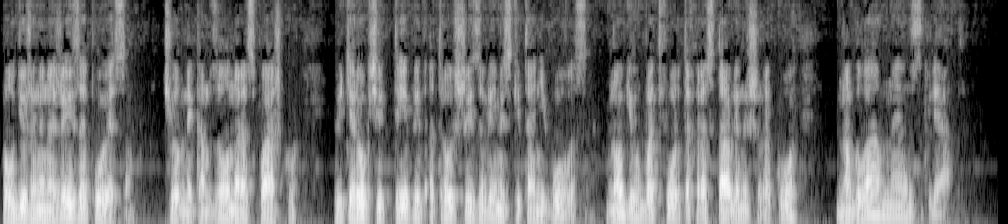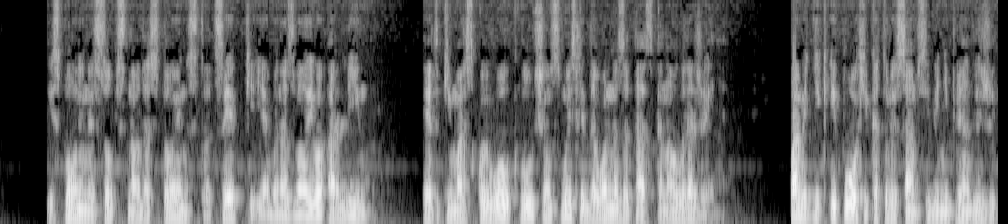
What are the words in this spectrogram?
полдюжины ножей за поясом, черный камзол нараспашку, ветерок чуть треплет отросшие за время скитаний волосы, ноги в ботфортах расставлены широко, но главное – взгляд. Исполненный собственного достоинства, цепкий, я бы назвал его орлиным. Этакий морской волк в лучшем смысле довольно затасканного выражения. Памятник эпохи, который сам себе не принадлежит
